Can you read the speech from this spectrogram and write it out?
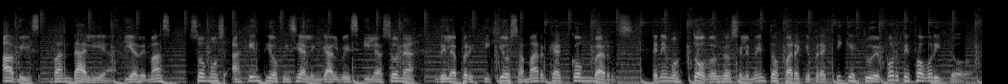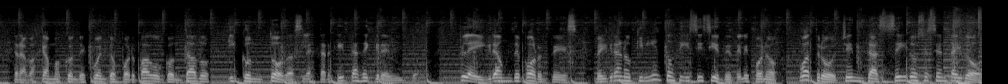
Avis, Vandalia y además somos agente oficial en Galvez y la zona de la prestigiosa marca Converse. Tenemos todos los elementos para que practiques tu deporte favorito. Trabajamos con descuentos por pago contado y con todas las tarjetas de crédito. Playground Deportes, Belgrano 517, teléfono 480 062.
